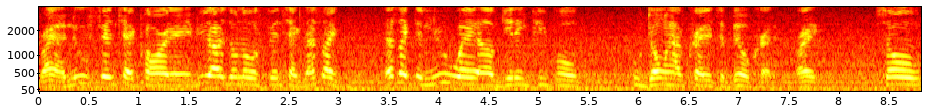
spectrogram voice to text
right? A new fintech card. And if you guys don't know what fintech, that's like that's like the new way of getting people who don't have credit to build credit, right? So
